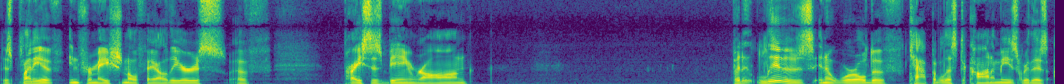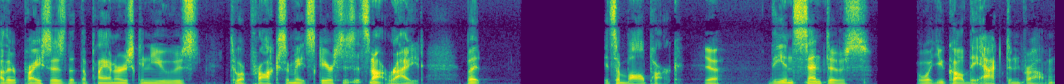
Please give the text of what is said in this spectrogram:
there's plenty of informational failures of prices being wrong, but it lives in a world of capitalist economies where there's other prices that the planners can use to approximate scarcities. It's not right, but it's a ballpark. Yeah. The incentives, what you called the Acton problem,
